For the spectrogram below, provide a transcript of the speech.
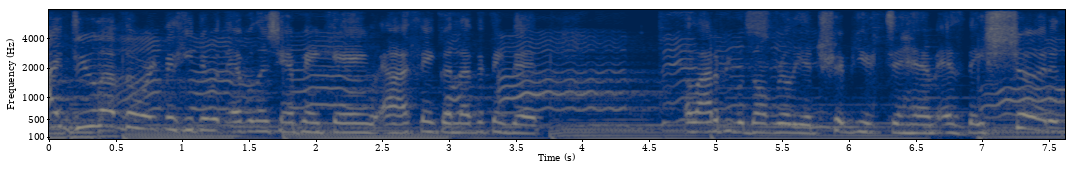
I do love the work that he did with Evelyn Champagne King. I think another thing that a lot of people don't really attribute to him as they should, as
